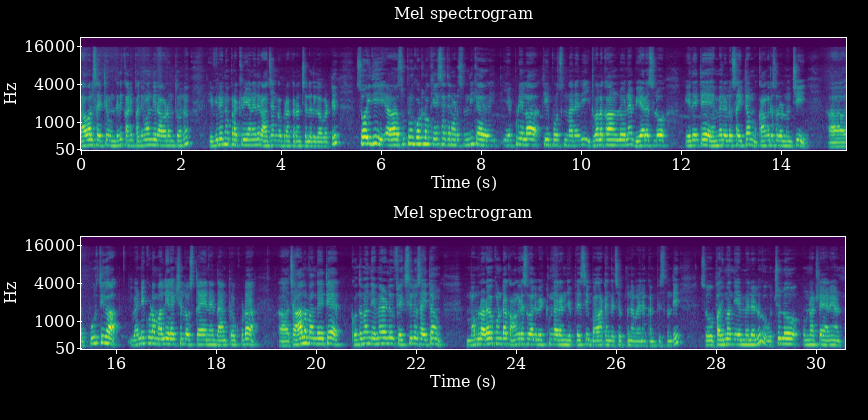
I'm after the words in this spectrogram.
రావాల్సి అయితే ఉండేది. కానీ పది మంది రావడంతోనూ ఈ విలీన ప్రక్రియ అనేది రాజ్యాంగ ప్రకారం చెల్లదు కాబట్టి. సో ఇది సుప్రీంకోర్టులో కేసు అయితే నడుస్తుంది. ఎప్పుడు ఎలా తీర్పు వస్తుంది అనేది ఇటీవల కాలంలోనే బీఆర్ఎస్లో ఏదైతే ఎమ్మెల్యేలు సైతం కాంగ్రెస్లో నుంచి పూర్తిగా ఇవన్నీ కూడా మళ్ళీ ఎలక్షన్లు వస్తాయనే దాంతో కూడా చాలామంది చాలా మంది అయితే కొంతమంది ఎమ్మెల్యేలు ఫ్లెక్సీలు సైతం మమ్మల్ని అడగకుండా కాంగ్రెస్ వాళ్ళు పెట్టుకున్నారని చెప్పేసి బాహటంగా చెప్తున్న కనిపిస్తుంది. సో పది మంది ఎమ్మెల్యేలు ఉచ్చులో ఉన్నట్లే అని అంటున్నారు.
